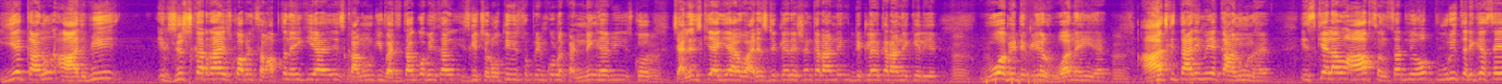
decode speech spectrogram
ये कानून आज भी एग्जिस्ट कर रहा है इसको आपने समाप्त नहीं किया है इस कानून की वैधता को भी इसकी चुनौती भी सुप्रीम कोर्ट में पेंडिंग है अभी इसको चैलेंज किया गया है वायरस डिक्लेरेशन कराने डिक्लेयर कराने के लिए। वो अभी डिक्लेयर हुआ नहीं है। आज की तारीख में ये कानून है। इसके अलावा आप संसद में हो पूरी तरीके से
